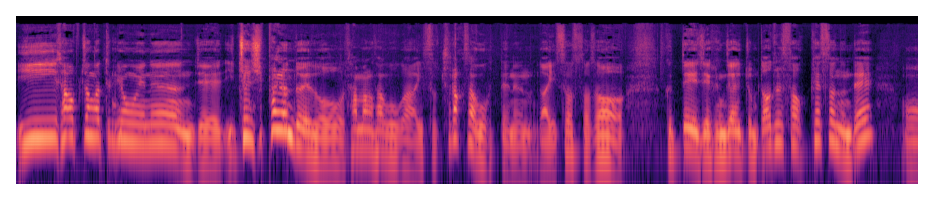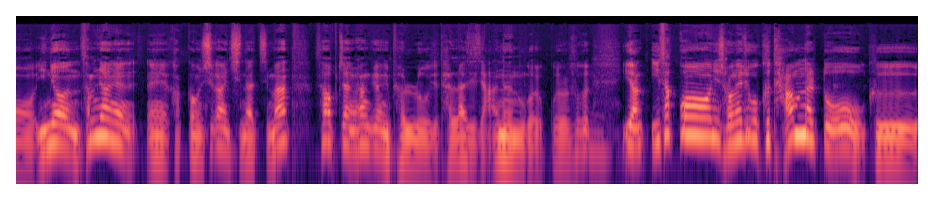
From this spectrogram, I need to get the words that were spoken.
이 사업장 같은 경우에는 이제 2018년도에도 사망 사고가 있어 추락 사고 그때는가 있었어서 그때 이제 굉장히 좀 떠들썩했었는데 어 2년 3년에 가까운 시간이 지났지만 사업장의 환경이 별로 이제 달라지지 않은 거였고요. 그래서 그 이, 안- 이 사건이 전해지고 그 다음 날 또 그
